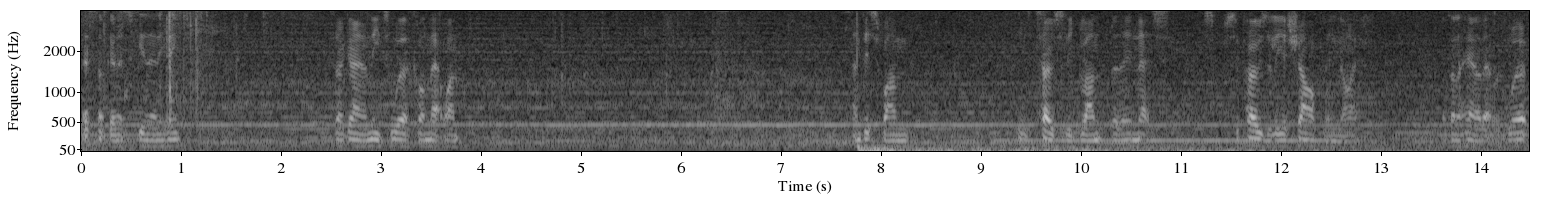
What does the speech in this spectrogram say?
That's not going to skin anything. So again, I need to work on that one. And this one is totally blunt, but then that's supposedly a sharpening knife. I don't know how that would work.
